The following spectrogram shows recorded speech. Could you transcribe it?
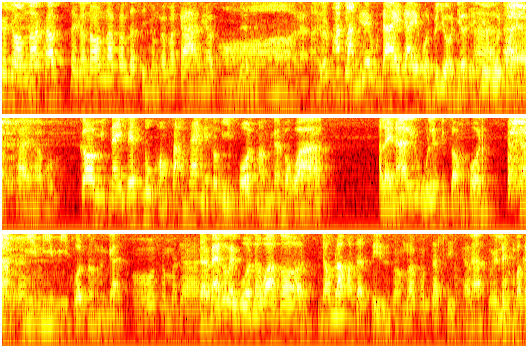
ก็ยอมรับครับ แต่ก็น้อมรับคำตัดสินของกรรมการครับอ๋อ เดี๋ยวนี้นะฮะแล้วพักหลังนี่ได้ได้ได้ผลประโยชน์เยอะอย่างที่พูดไป ใช่ครับใช่ครับผม ก็มีใน Facebook ของสามแพร่งเนี่ยก็มีโพสต์มาเหมือนกันบอกว่า อะไรนะลิเวอร์พูลเล่น 12 คนนะมีมีมีโพสต์มาเหมือนกัน อ๋อธรรมดาแต่แบ๊กก็ไปโพสต์แล้วว่าก็ยอมรับคำตัดสินยอมรับคำตัดสินครับนะเป็นเรื่องปก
